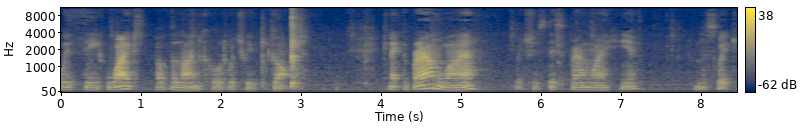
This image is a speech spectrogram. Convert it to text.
with the white of the line cord, which we've got. Connect the brown wire, which is this brown wire here, from the switch,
